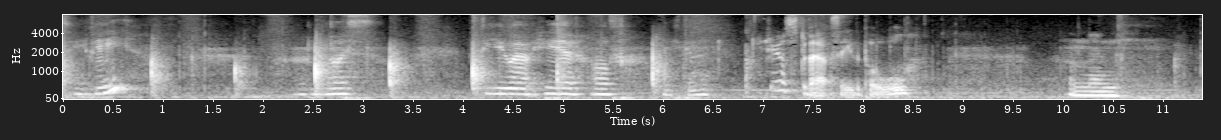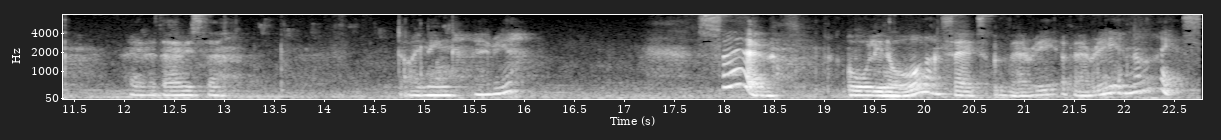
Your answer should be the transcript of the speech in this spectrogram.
TV and a nice view out here of you can just about see the pool and then over there is the dining area. So, all in all, I'd say it's very, very nice.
